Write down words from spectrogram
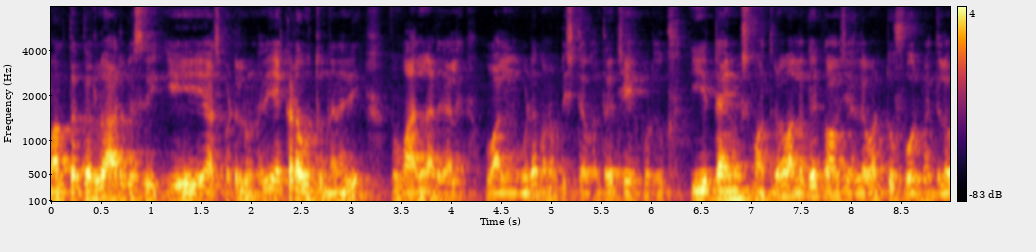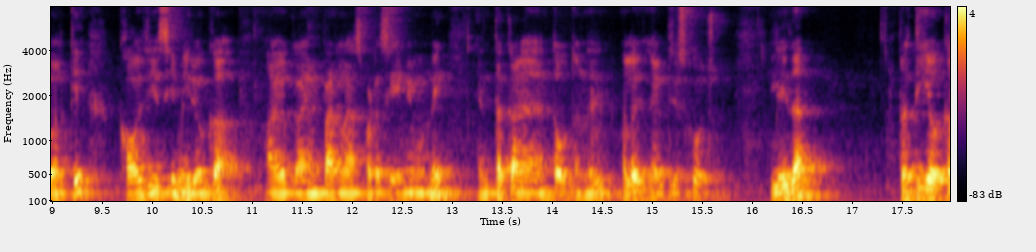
మాకు దగ్గరలో ఆరోగ్యశ్రీ ఏ హాస్పిటల్ ఉన్నది ఎక్కడ అవుతుంది అనేది వాళ్ళని అడగాలి. వాళ్ళని కూడా మనం డిస్టర్బ్ అంతగా చేయకూడదు. ఈ టైమింగ్స్ మాత్రం వాళ్ళకి కాల్ చేయాలి. లెవెన్ టు ఫోర్ మధ్యలో వాళ్ళకి కాల్ చేసి మీరు యొక్క ఆ యొక్క ఎంపానల్ హాస్పిటల్స్ ఏమేమి ఉన్నాయి ఎంత క- ఎంత అవుతుంది వాళ్ళు హెల్ప్ చేసుకోవచ్చు. లేదా ప్రతి ఒక్క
